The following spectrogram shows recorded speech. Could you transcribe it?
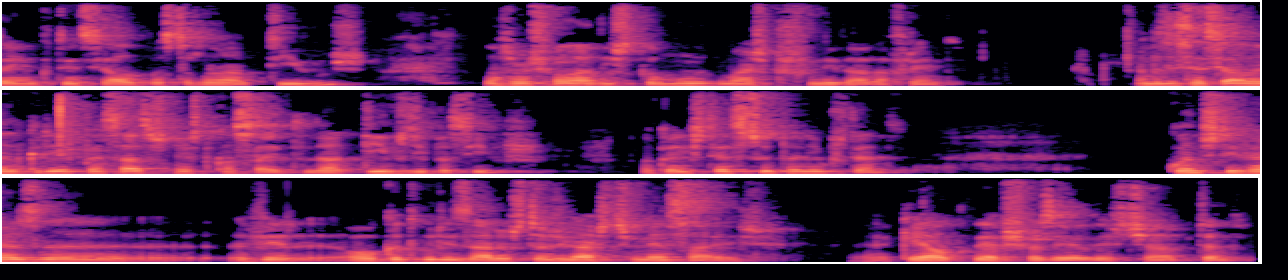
têm potencial para se tornar ativos. Nós vamos falar disto com muito mais profundidade à frente. Mas essencialmente queria que pensasses neste conceito de ativos e passivos. Ok? Isto é super importante. Quando estiveres a, a ver ou a categorizar os teus gastos mensais, eh, que é algo que deves fazer desde já, portanto,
